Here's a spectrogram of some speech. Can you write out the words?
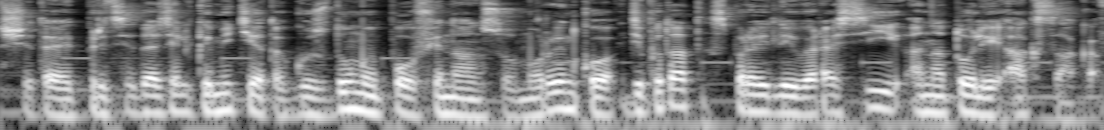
считает председатель Комитета Госдумы по финансовому рынку, депутат «Справедливой России» Анатолий Аксаков.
